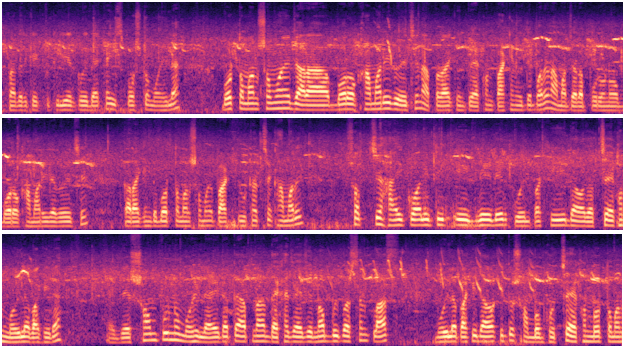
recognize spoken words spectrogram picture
আপনাদেরকে একটু ক্লিয়ার করে দেখাই, স্পষ্ট মহিলা। বর্তমান সময়ে যারা বড় খামারি রয়েছেন, আপনারা কিন্তু এখন পাখি নিতে পারেন। আমার যারা পুরনো বড় খামারিরা রয়েছে, তারা কিন্তু বর্তমান সময়ে পাখি উঠাচ্ছে খামারে। সবচেয়ে হাই কোয়ালিটির এই গ্রেডের কোয়েল পাখি দেওয়া যাচ্ছে এখন মহিলা পাখিরা। যে সম্পূর্ণ মহিলা, এটাতে আপনার দেখা যায় যে নব্বই পার্সেন্ট প্লাস মহিলা পাখি দেওয়া কিন্তু সম্ভব হচ্ছে এখন বর্তমান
